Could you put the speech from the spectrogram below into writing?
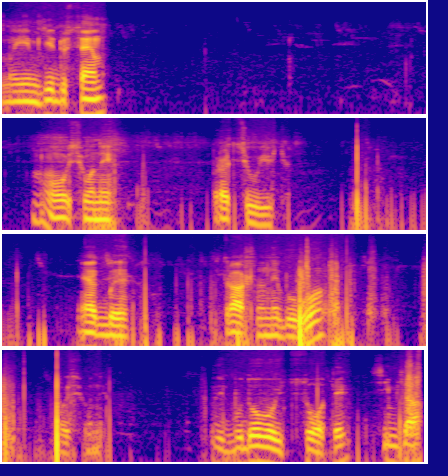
з моїм дідусем. Ну, ось вони працюють. Якби страшно не було, ось вони відбудовують соти сім'я.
